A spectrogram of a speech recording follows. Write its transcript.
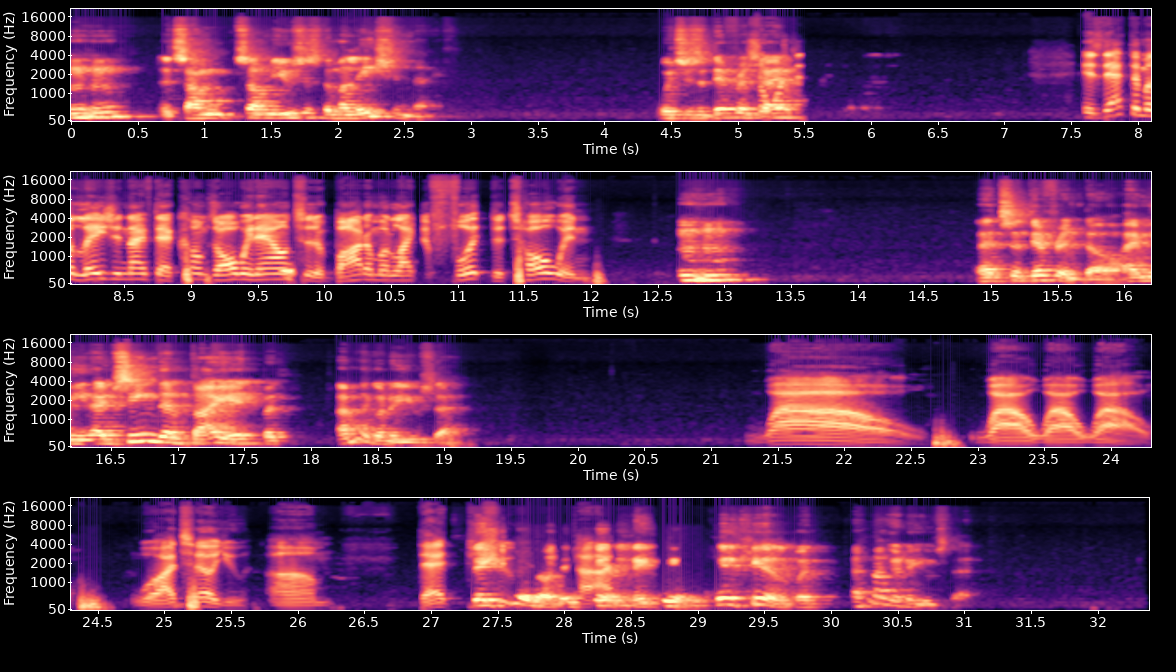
Mm-hmm. some some uses the Malaysian knife, which is a different So kind of. Is that the Malaysian knife that comes all the way down to the bottom of like the foot, the toe, and Mm-hmm. That's a different though. I mean, I've seen them tie it, but I'm not going to use that. Wow. Wow, wow, wow. Well, I tell you, um, that They shoot, kill, they I- kill, they kill, they kill, but I'm not going to use that.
